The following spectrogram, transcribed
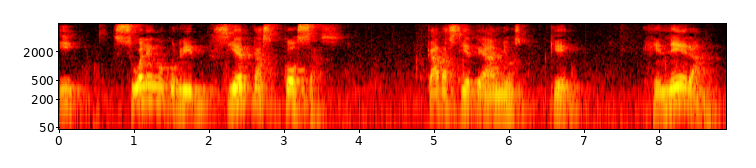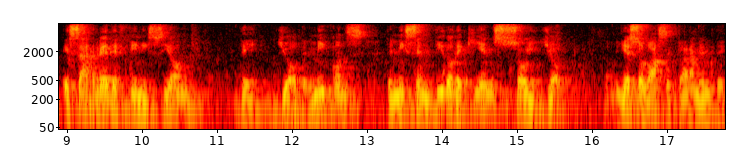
Y suelen ocurrir ciertas cosas cada siete años que generan esa redefinición de yo, de mi, de mi sentido de quién soy yo. Y eso lo hace claramente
